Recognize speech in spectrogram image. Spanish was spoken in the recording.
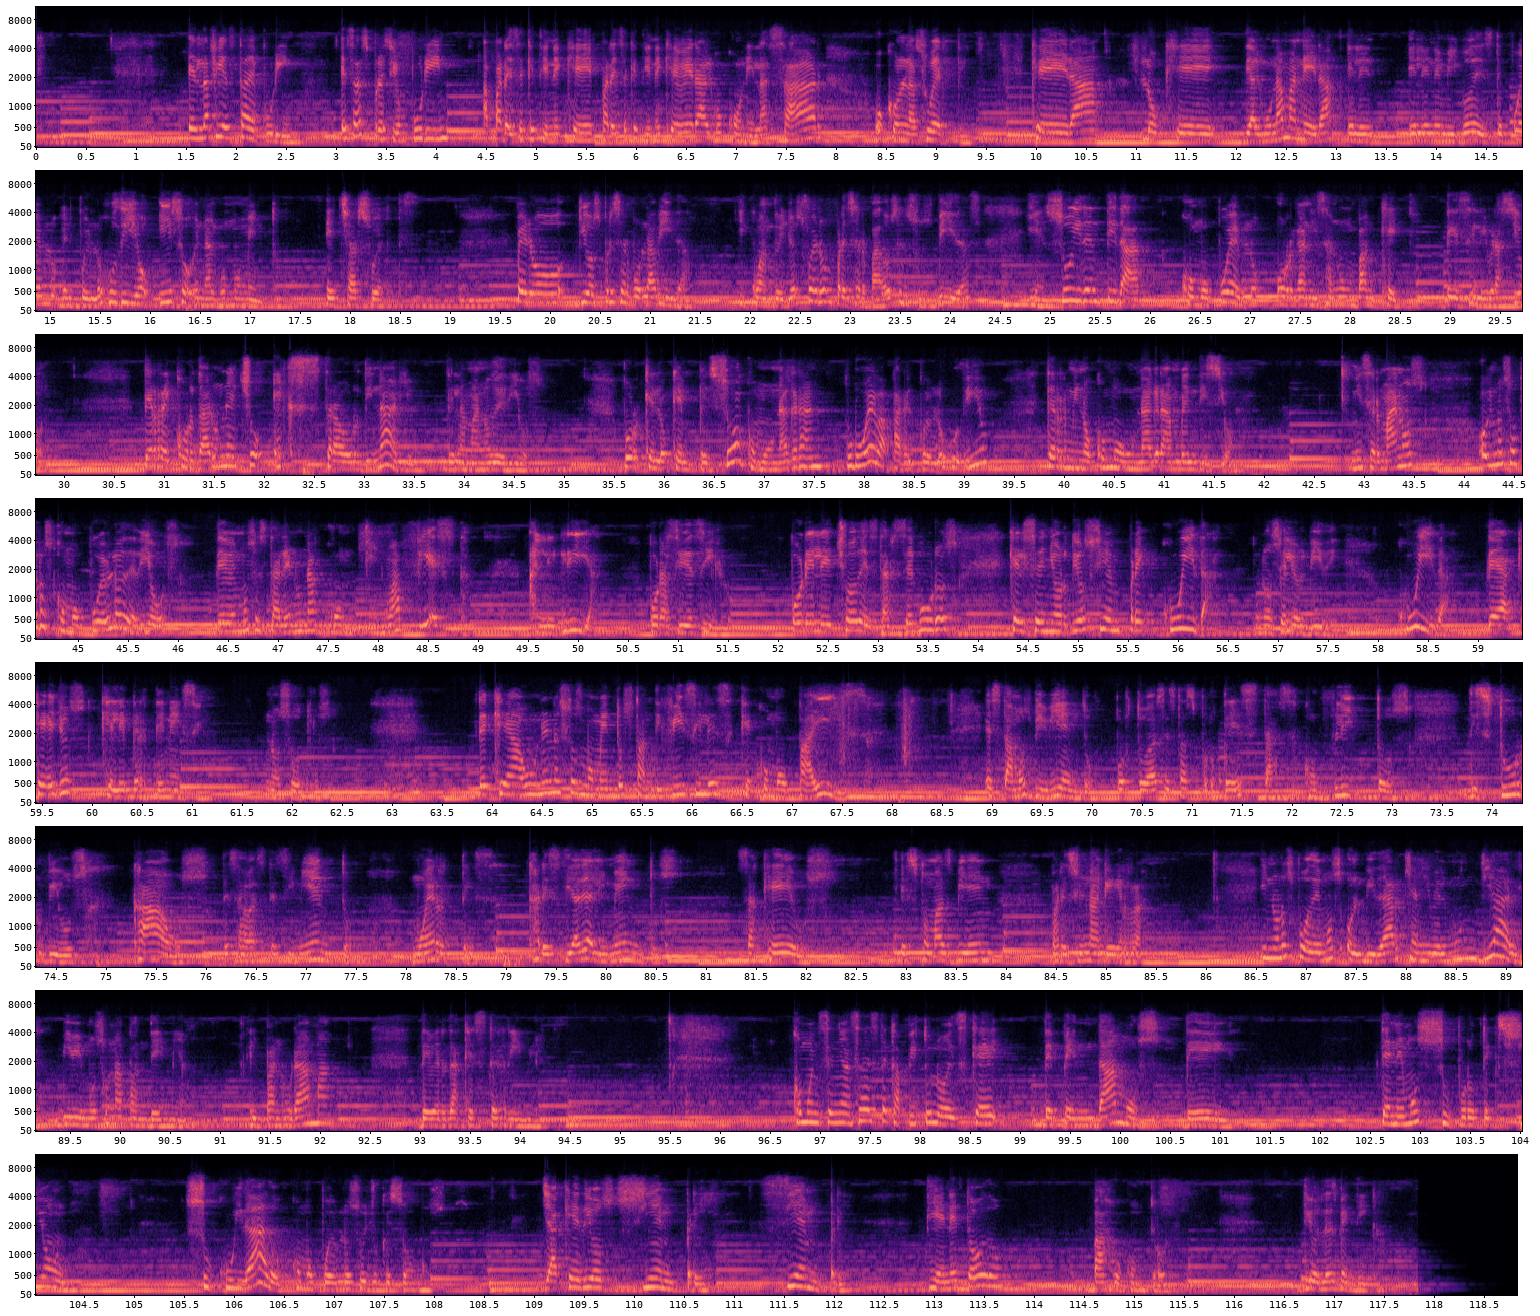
Es la fiesta de Purín. Esa expresión Purín aparece que tiene que, parece que tiene que ver algo con el azar o con la suerte, que era lo que de alguna manera el, el enemigo de este pueblo, el pueblo judío, hizo en algún momento, echar suertes. Pero Dios preservó la vida y cuando ellos fueron preservados en sus vidas y en su identidad como pueblo, organizan un banquete de celebración, de recordar un hecho extraordinario de la mano de Dios. Porque lo que empezó como una gran prueba para el pueblo judío, terminó como una gran bendición. Mis hermanos, hoy nosotros como pueblo de Dios debemos estar en una continua fiesta, alegría, por así decirlo, por el hecho de estar seguros que el Señor Dios siempre cuida, no se le olvide, cuida de aquellos que le pertenecen, nosotros. De que aún en estos momentos tan difíciles que como país estamos viviendo por todas estas protestas, conflictos, disturbios, caos, desabastecimiento, muertes, carestía de alimentos, saqueos. Esto más bien parece una guerra. Y no nos podemos olvidar que a nivel mundial vivimos una pandemia. El panorama de verdad que es terrible. Como enseñanza de este capítulo es que dependamos de Él. Tenemos su protección, su cuidado como pueblo suyo que somos, ya que Dios siempre, siempre tiene todo bajo control. Dios les bendiga.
